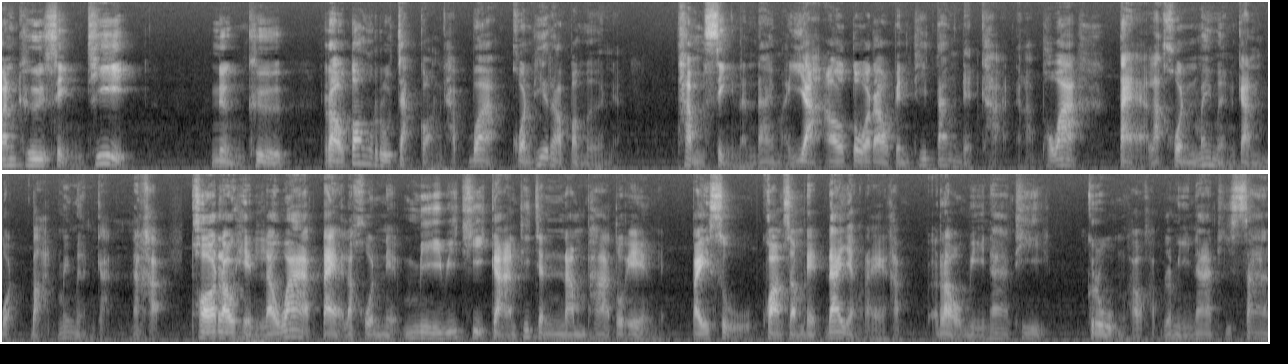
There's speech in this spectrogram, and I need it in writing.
มันคือสิ่งที่หนึ่งคือเราต้องรู้จักก่อนครับว่าคนที่เราประเมินเนี่ยทำสิ่งนั้นได้ไหม อย่าเอาตัวเราเป็นที่ตั้งเด็ดขาดนะครับ เพราะว่าแต่ละคนไม่เหมือนกันบทบาทไม่เหมือนกันนะครับ พอเราเห็นแล้วว่าแต่ละคนเนี่ยมีวิธีการที่จะนำพาตัวเองเนี่ย ไปสู่ความสำเร็จได้อย่างไรครับ เรามีหน้าที่กรูมเขาครับ เรามีหน้าที่สร้าง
